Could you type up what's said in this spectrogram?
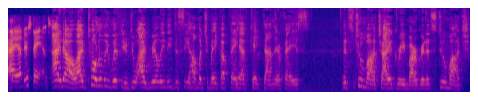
I understand. I know. I'm totally with you. Do I really need to see how much makeup they have caked on their face? It's too much. I agree, Margaret. It's too much.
